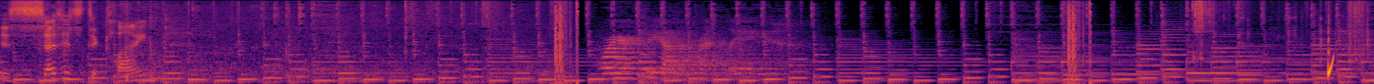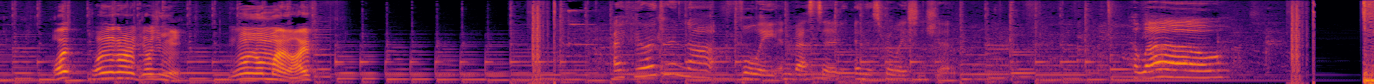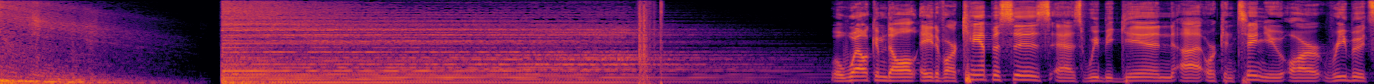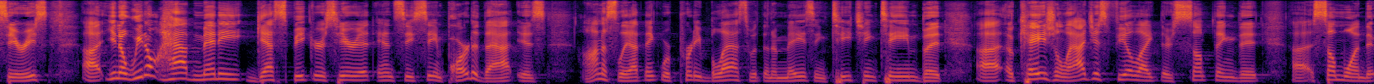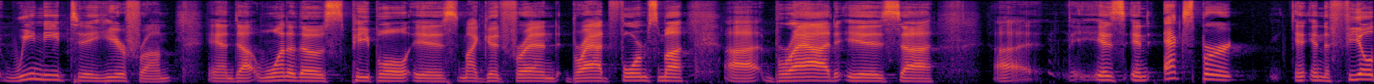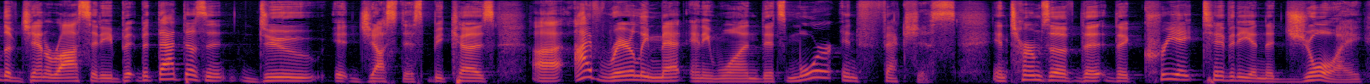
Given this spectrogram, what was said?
It says it's declined. Warrior three on the front leg. What? Why are you gonna judge me? You don't know my life. I feel like you're not fully invested in this relationship. Hello? Well, welcome to all eight of our campuses as we begin uh, or continue our reboot series. Uh, you know, we don't have many guest speakers here at NCC, and part of that is honestly, I think we're pretty blessed with an amazing teaching team. But uh, occasionally, I just feel like there's something that uh, someone that we need to hear from. And uh, one of those people is my good friend, Brad Formsma. Uh, Brad is. Is an expert in, the field of generosity, but, but that doesn't do it justice because uh, I've rarely met anyone that's more infectious in terms of the, the creativity and the joy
